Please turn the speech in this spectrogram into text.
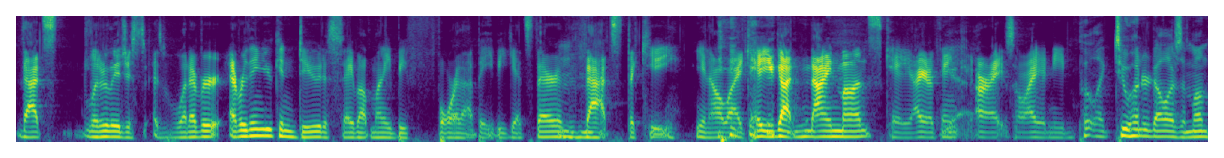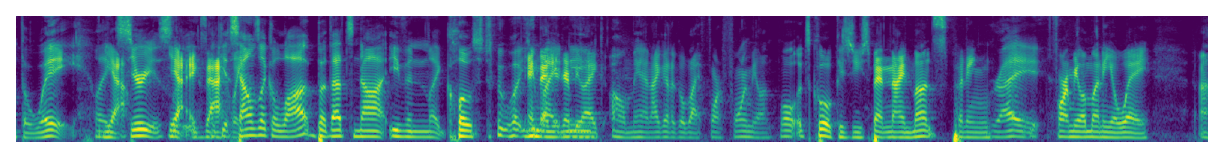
that's literally just as whatever everything you can do to save up money before that baby gets there. Mhm. That's the key. You know, like hey, you got nine months. Okay, I gotta think. Yeah. All right, so I need. put like two hundred dollars a month away. Like Yeah. seriously. Yeah, Like, exactly. it sounds like a lot, but that's not even like close to what you and then might you're gonna need. be like, oh man, I gotta go buy more formula. Well, it's cool because you spent nine months putting right. formula money away. Um,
